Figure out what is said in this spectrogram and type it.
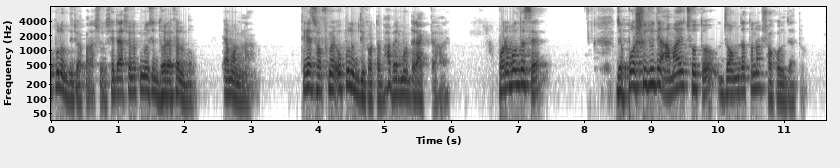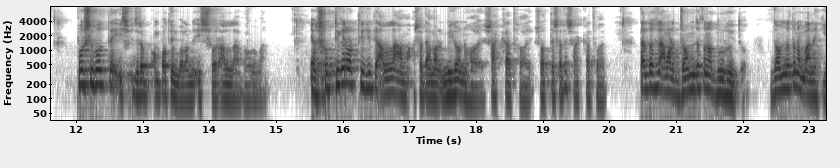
উপলব্ধির ব্যাপার আসলে। সেটা আসলে কোনো কিছু ধরে ফেলব, এমন না। ঠিক আছে, সবসময় উপলব্ধি করতে ভাবের মধ্যে রাখতে হয়। পরে বলতেছে যে পরশু যদি আমায় ছুতো জমযাতনা সকল যেত পরশু বলতে যেটা প্রথমে বললাম যে, ঈশ্বর, আল্লাহ, ভগবান। এখন সত্যিকার অর্থে যদি আল্লাহ আমার সাথে আমার মিলন হয়, সাক্ষাৎ হয়, সত্যের সাথে সাক্ষাৎ হয়, তাহলে তো আসলে আমার জমযাতনা দূর হইতো। জমযাতনা মানে কি?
